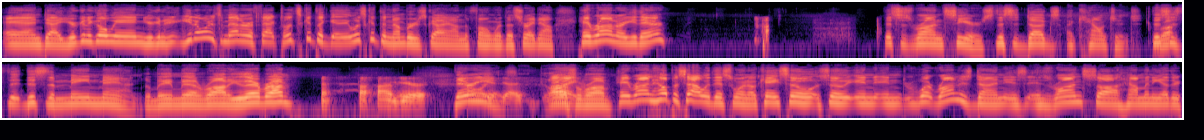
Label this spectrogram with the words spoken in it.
And uh, you're going to go in. You're going to. You know what? As a matter of fact, let's get the let's get the numbers guy on the phone with us right now. Hey, Ron, are you there? This is Ron Sears. This is Doug's accountant. This Ron- is the this is the main man. the main man, Ron, are you there, Ron? I'm here. There How he is. guys? All right. Awesome, Ron. Hey, Ron, help us out with this one, okay? So, so in in what Ron has done is is Ron saw how many other.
